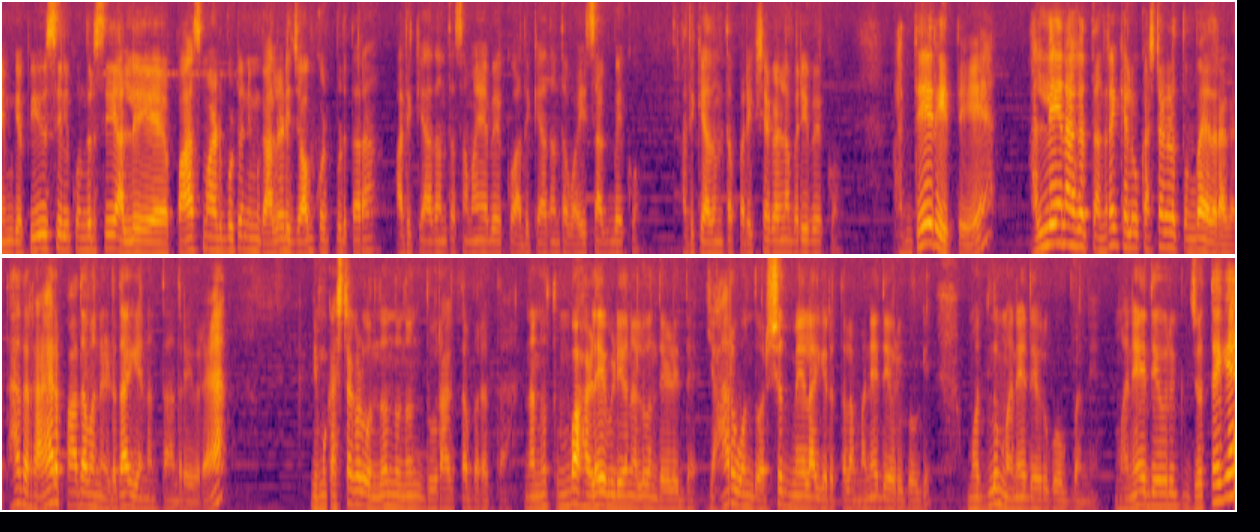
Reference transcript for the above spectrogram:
ನಿಮಗೆ ಪಿ ಯು ಸಿಲಿ ಕುಂದಿರಿಸಿ, ಅಲ್ಲಿ ಪಾಸ್ ಮಾಡಿಬಿಟ್ಟು ನಿಮ್ಗೆ ಆಲ್ರೆಡಿ ಜಾಬ್ ಕೊಟ್ಬಿಡ್ತಾರ? ಅದಕ್ಕೆ ಆದಂಥ ಸಮಯ ಬೇಕು, ಅದಕ್ಕೆ ಆದಂಥ ವಯಸ್ಸಾಗಬೇಕು, ಅದಕ್ಕೆ ಆದಂಥ ಪರೀಕ್ಷೆಗಳನ್ನ ಬರೀಬೇಕು. ಅದೇ ರೀತಿ ಅಲ್ಲೇನಾಗುತ್ತೆ ಅಂದರೆ ಕೆಲವು ಕಷ್ಟಗಳು ತುಂಬ ಎದುರಾಗುತ್ತೆ. ಆದರೆ ರಾಯರ ಪಾದವನ್ನು ಹಿಡಿದಾಗ ಏನಂತ ಅಂದರೆ ಇವರೇ ನಿಮ್ಮ ಕಷ್ಟಗಳು ಒಂದೊಂದೊಂದೊಂದು ಒಂದೊಂದು ದೂರ ಆಗ್ತಾ ಬರುತ್ತೆ? ನಾನು ತುಂಬ ಹಳೆಯ ವಿಡಿಯೋನಲ್ಲಿ ಒಂದು ಹೇಳಿದ್ದೆ. ಯಾರು ಒಂದು ವರ್ಷದ ಮೇಲಾಗಿರುತ್ತಲ್ಲ ಮನೆ ದೇವ್ರಿಗೆ ಹೋಗಿ, ಮೊದಲು ಮನೆ ದೇವ್ರಿಗೆ ಹೋಗಿ ಬನ್ನಿ. ಮನೆ ದೇವ್ರಿಗೆ ಜೊತೆಗೆ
